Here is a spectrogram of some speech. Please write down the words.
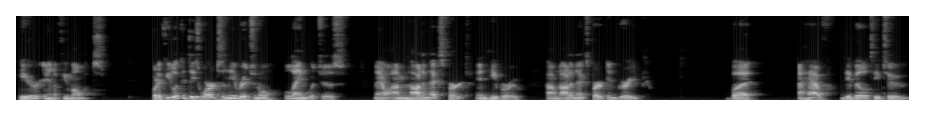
here in a few moments. But if you look at these words in the original languages, now I'm not an expert in Hebrew, I'm not an expert in Greek, but I have the ability to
